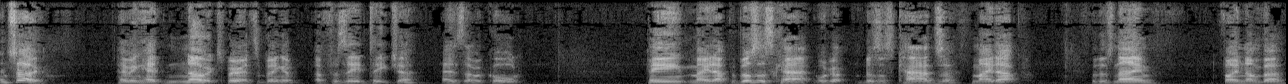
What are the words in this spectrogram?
And so, having had no experience of being a, a phys teacher, as they were called, he made up a business card, or got business cards uh, made up with his name, phone number,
